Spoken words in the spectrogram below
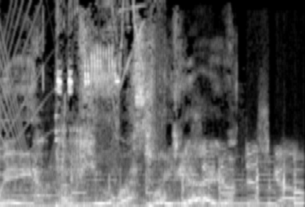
We are Pure West Radio.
